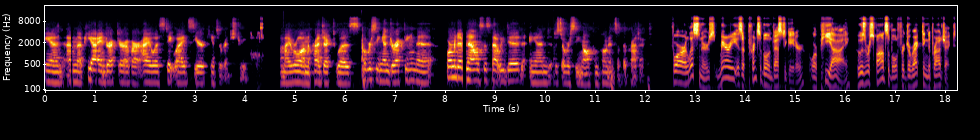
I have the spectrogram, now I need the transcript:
and I'm the PI and director of our Iowa statewide SEER Cancer Registry. My role on the project was overseeing and directing the formative analysis that we did and just overseeing all components of the project. For our listeners, Mary is a principal investigator, or PI, who is responsible for directing the project.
